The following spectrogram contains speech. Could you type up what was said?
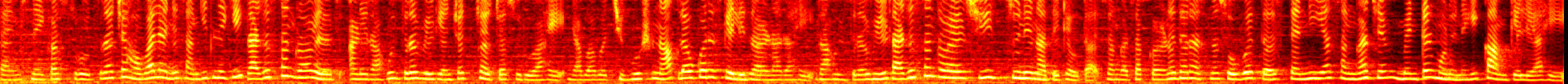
टाइम्सने एका स्त्रोत्राच्या हवाल्याने सांगितले की राजस्थान रॉयल्स आणि राहुल द्रविड यांच्यात चर्चा सुरू आहे. याबाबतची घोषणा लवकरच केली जाणार आहे. राहुल द्रविड राजस्थान रॉयल्सशी जुने नाते ठेवतात. संघाचा कर्णधार असण्यासोबतच त्यांनी या संघाचे मेंटर म्हणूनही काम केले आहे.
